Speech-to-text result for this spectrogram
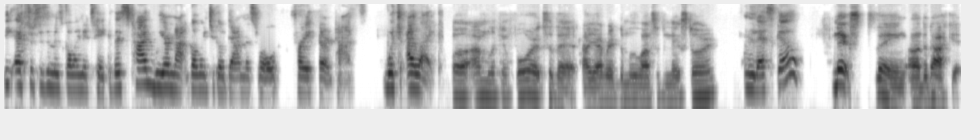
the exorcism is going to take this time. We are not going to go down this road for a third time, which I like. Well, I'm looking forward to that. Are y'all ready to move on to the next story? Let's go. Next thing on the docket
